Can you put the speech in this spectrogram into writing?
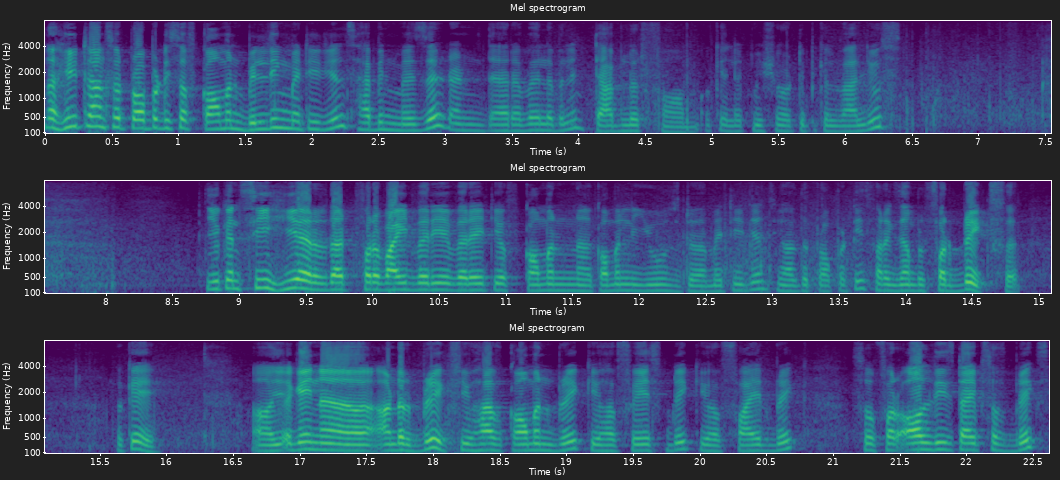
The heat transfer properties of common building materials have been measured and they are available in tabular form. Okay, let me show typical values. You can see here that for a wide variety of common uh, commonly used uh, materials you have the properties for example for bricks okay uh, again uh, under bricks you have common brick you have face brick you have fire brick so for all these types of bricks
